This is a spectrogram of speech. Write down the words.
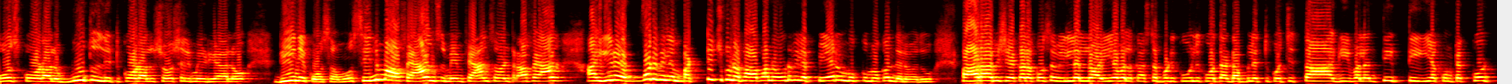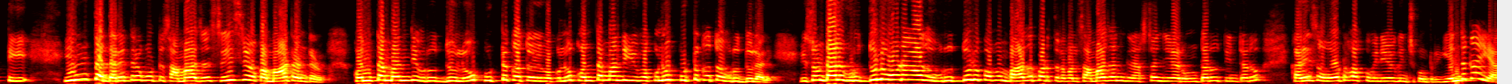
కోసుకోవడాలు బూతులు తిట్టుకోవడాలు సోషల్ మీడియాలో దీనికోసము సినిమా ఫ్యాన్స్ మేము ఫ్యాన్స్ అంటారు. ఆ ఫ్యాన్ ఆ హీరో ఎవ్వడు వీళ్ళని పట్టించుకున్న పాపనోడు వీళ్ళ పేరు ముక్కు ముఖం తెలియదు పాలాభిషేకాల కోసం ఇళ్ళలో అయ్యవాళ్ళు కష్టపడి కూలిపోతా డబ్బులు ఎత్తుకొచ్చి తాగి వాళ్ళని తిట్టి ఇయ్యకుంటే కొట్టి ఇంత దరిద్రపుట్టు సమాజం శ్రీశ్రీ ఒక మాట అంటాడు. కొంతమంది వృద్ధులు పుట్టుకతో యువకులు కొంతమంది యువకులు పుట్టుకతో వృద్ధులని. ఇసొంటాలు వృద్ధులు కూడా కాదు వృద్ధులు పాపం బాధపడతారు. వాళ్ళు సమాజానికి నష్టం చేయరు ఉంటారు తింటారు కనీసం ఓటు హక్కు వినియోగించుకుంటారు. ఎందుకయ్యా?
